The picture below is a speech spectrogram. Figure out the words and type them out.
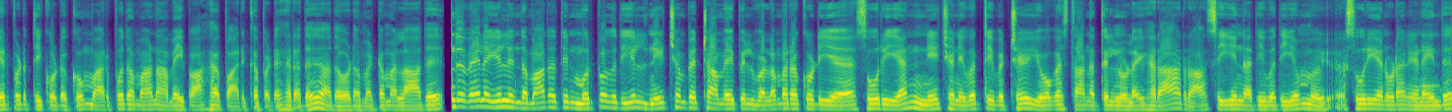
ஏற்படுத்தி கொடுக்கும் அற்புதமான அமைப்பாக பார்க்கப்படுகிறது. அதோடு மட்டுமல்லாது இந்த வேளையில் இந்த மாதத்தின் முற்பகுதியில் நீச்சம் பெற்ற அமைப்பில் வலம் வரக்கூடிய சூரியன் நீச்ச நிவர்த்தி பெற்று யோகஸ்தானத்தில் நுழைகிறார். ராசியின் அதிபதியும் சூரியனுடன் இணைந்து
